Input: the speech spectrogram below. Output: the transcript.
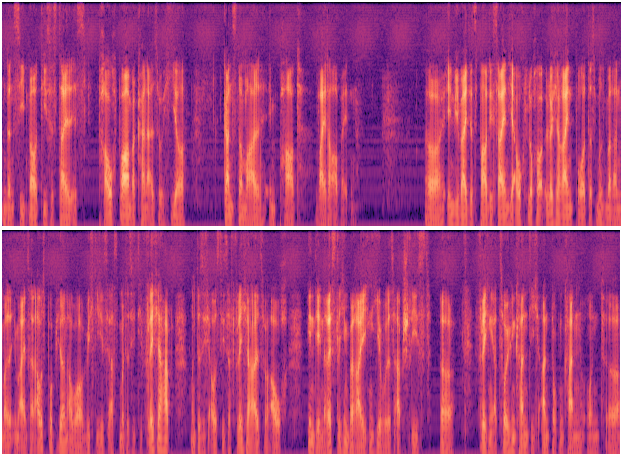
Und dann sieht man, dieses Teil ist brauchbar. Man kann also hier ganz normal im Part weiterarbeiten. Äh, inwieweit jetzt Paar Design hier auch Locher, Löcher reinbohrt, das muss man dann mal im Einzelnen ausprobieren. Aber wichtig ist erstmal, dass ich die Fläche habe und dass ich aus dieser Fläche also auch in den restlichen Bereichen, hier wo das abschließt, äh, Flächen erzeugen kann, die ich andocken kann und äh,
